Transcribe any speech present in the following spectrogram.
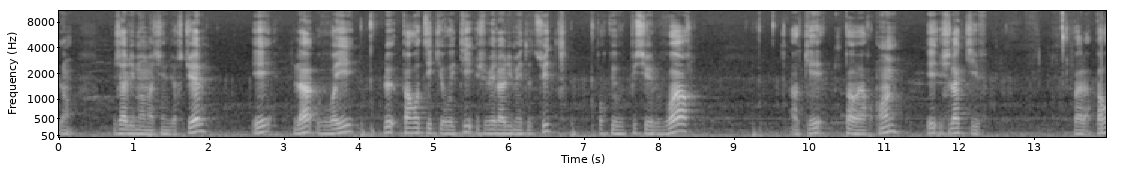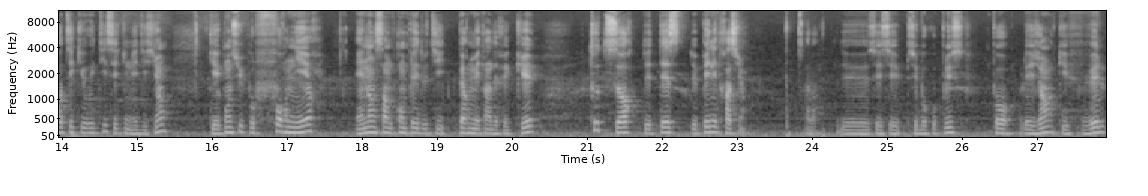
Donc, j'allume ma machine virtuelle et là, vous voyez le Parrot Security. Je vais l'allumer tout de suite pour que vous puissiez le voir. Ok, Power On et je l'active. Voilà, Parrot Security, c'est une édition qui est conçue pour fournir un ensemble complet d'outils permettant d'effectuer toutes sortes de tests de pénétration. Alors, c'est beaucoup plus pour les gens qui veulent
